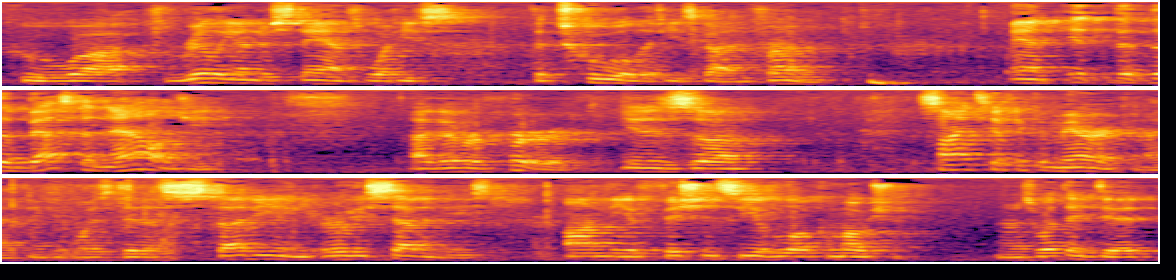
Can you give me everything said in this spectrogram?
who uh, really understands what he's, the tool that he's got in front of him. And it, the, the best analogy I've ever heard is uh, Scientific American, I think it was, did a study in the early 70s on the efficiency of locomotion. And what they did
